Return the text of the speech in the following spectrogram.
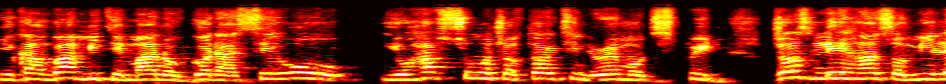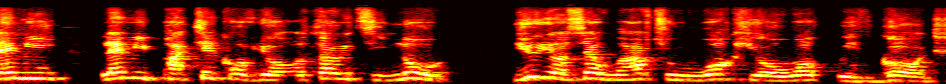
you can go and meet a man of God and say, "Oh, you have so much authority in the realm of the spirit. Just lay hands on me. Let me let me partake of your authority." No, you yourself will have to walk your walk with God,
